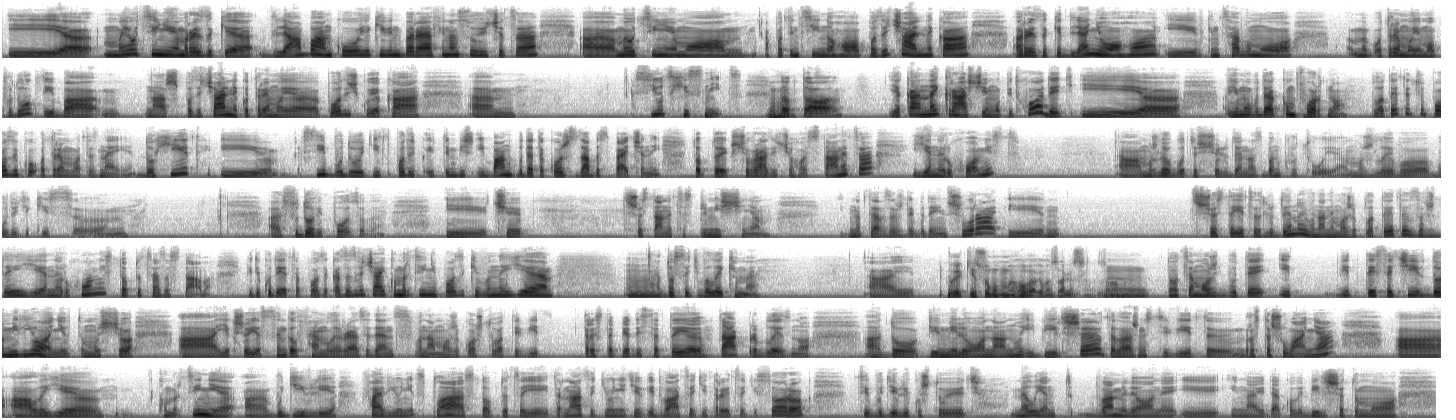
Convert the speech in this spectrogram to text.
І е, ми оцінюємо ризики для банку, які він бере, фінансуючи це. Ми оцінюємо потенційного позичальника, ризики для нього, і в кінцевому ми отримуємо продукт, і ба, наш позичальник отримує позичку, яка ем, suits his needs. Тобто, яка найкраще йому підходить, і е, йому буде комфортно платити цю позику, отримувати з неї дохід, і всі будуть, і позик- і тим більше і банк буде також забезпечений. Тобто, якщо в разі чогось станеться, є нерухомість. А, можливо, буде, що людина збанкрутує, можливо, будуть якісь ем, е, судові позови. І чи щось станеться з приміщенням, на те завжди буде іншура, і щось стається з людиною, вона не може платити, завжди є нерухомість, тобто це застава, під яку дається позика. Зазвичай комерційні позики вони є досить великими. Про які суми ми говоримо зараз з вами? Ну, це можуть бути і від тисячів до мільйонів, тому що а, якщо є single family residence, вона може коштувати від 350, так, приблизно. а, До півмільйона, ну і більше, в залежності від е, розташування. А, але є комерційні будівлі 5 units plus, тобто це є і 13 юнітів, і 20, і 30, і 40. Ці будівлі коштують мільйон, 2 мільйони і, і навіть деколи більше, тому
